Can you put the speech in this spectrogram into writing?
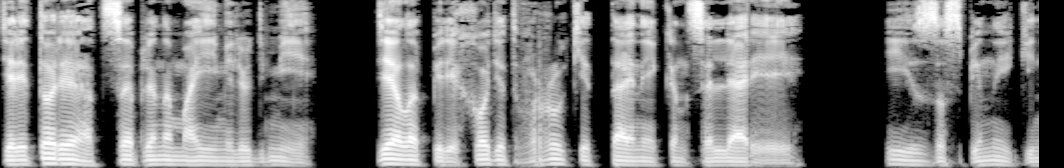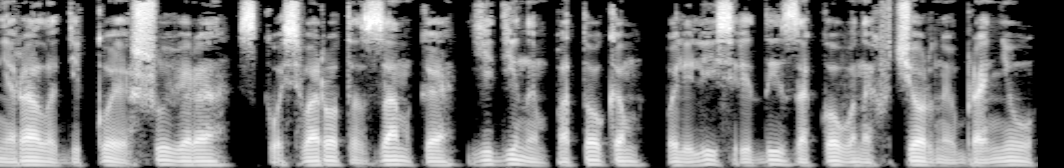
Территория оцеплена моими людьми. Дело переходит в руки тайной канцелярии. И из-за спины генерала Дикоя Шувера сквозь ворота замка единым потоком полились ряды закованных в черную броню,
